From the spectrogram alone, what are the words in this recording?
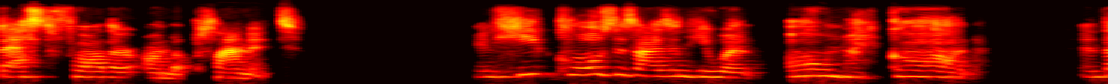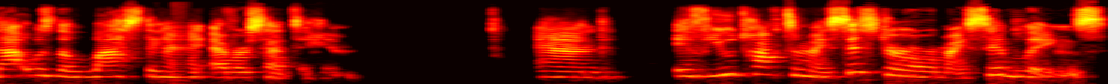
best father on the planet." And he closed his eyes and he went, "Oh my God!" And that was the last thing I ever said to him. And if you talk to my sister or my siblings,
